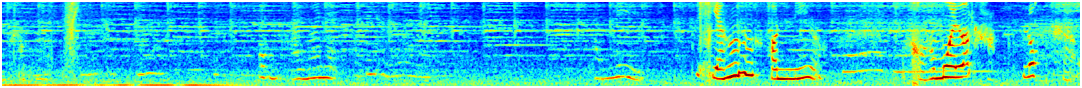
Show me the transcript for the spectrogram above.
โอ้ของเขาเอาของใครมาเนี่ยอันนี้เขียนคนนี้เหรอ ขอขโมยรถขับรถขาว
